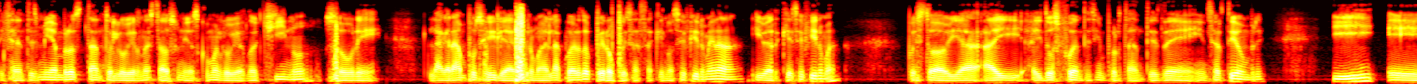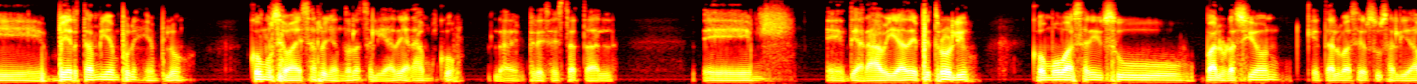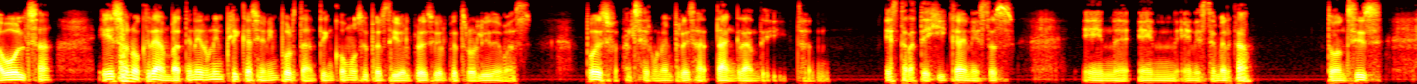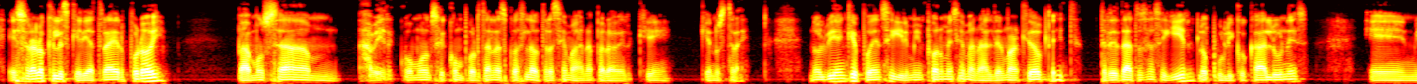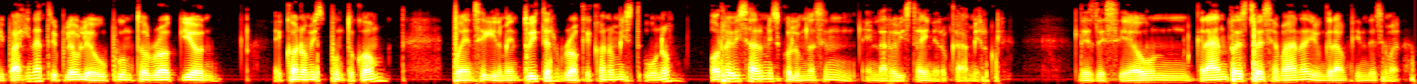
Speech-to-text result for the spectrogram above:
diferentes miembros, tanto el gobierno de Estados Unidos como el gobierno chino, sobre la gran posibilidad de firmar el acuerdo, pero pues hasta que no se firme nada y ver qué se firma, pues todavía hay, hay dos fuentes importantes de incertidumbre y eh, ver también, por ejemplo, cómo se va desarrollando la salida de Aramco, la empresa estatal eh, eh, de Arabia de petróleo, cómo va a salir su valoración, qué tal va a ser su salida a bolsa. Eso no crean, va a tener una implicación importante en cómo se percibe el precio del petróleo y demás. Pues al ser una empresa tan grande y tan estratégica en estas en, en, este mercado. Entonces, eso era lo que les quería traer por hoy. Vamos a, mm, a ver cómo se comportan las cosas la otra semana para ver qué, qué nos trae. No olviden que pueden seguir mi informe semanal del Market Update. Tres datos a seguir, lo publico cada lunes en mi página www.rock-economist.com. Pueden seguirme en Twitter, Rock Economist 1, o revisar mis columnas en, en la revista Dinero cada miércoles. Les deseo un gran resto de semana y un gran fin de semana.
